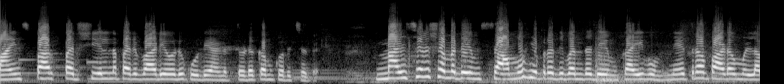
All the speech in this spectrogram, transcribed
മൈൻഡ് പാർക്ക് പരിശീലന പരിപാടിയോടുകൂടിയാണ് തുടക്കം കുറിച്ചത്. മത്സരക്ഷമതയും സാമൂഹ്യ പ്രതിബദ്ധതയും കഴിവും നേത്രപാഠവുമുള്ള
